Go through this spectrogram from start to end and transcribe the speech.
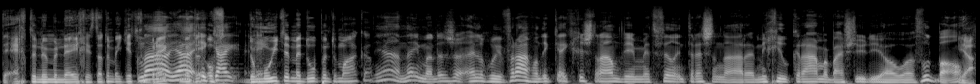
de echte nummer 9, is dat een beetje het Nou, gebrek ja, met, ik of kijk- de moeite met doelpunten maken? Ja, nee, maar dat is een hele goede vraag. Want ik keek gisteravond weer met veel interesse naar eh, Michiel Kramer bij Studio eh, Voetbal. Ja.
